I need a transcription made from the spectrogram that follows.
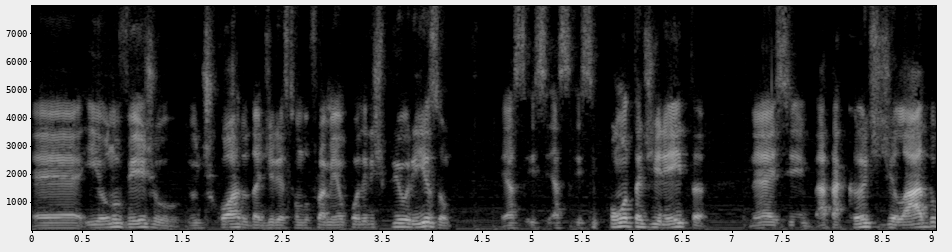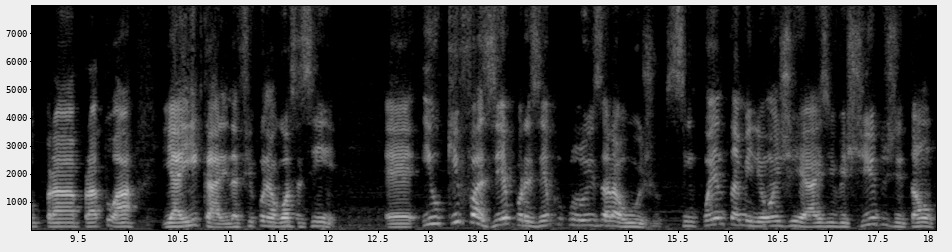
É, e eu não vejo, eu discordo da direção do Flamengo quando eles priorizam esse, esse, esse ponta direita, né, esse atacante de lado para atuar. E aí, cara, ainda fica um negócio assim. É, e o que fazer, por exemplo, com o Luiz Araújo? 50 milhões de reais investidos. Então,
